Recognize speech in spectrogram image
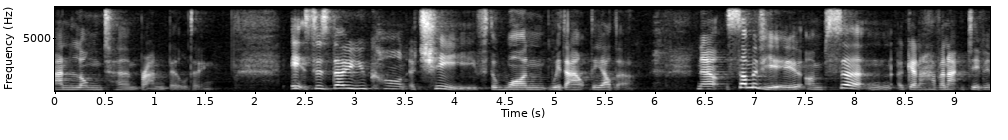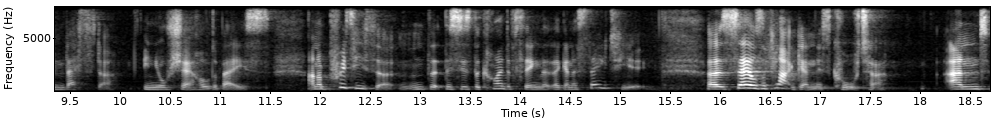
and long-term brand building. It's as though you can't achieve the one without the other. Now, some of you, I'm certain, are going to have an active investor in your shareholder base. And I'm pretty certain that this is the kind of thing that they're going to say to you. Uh, sales are flat again this quarter. And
